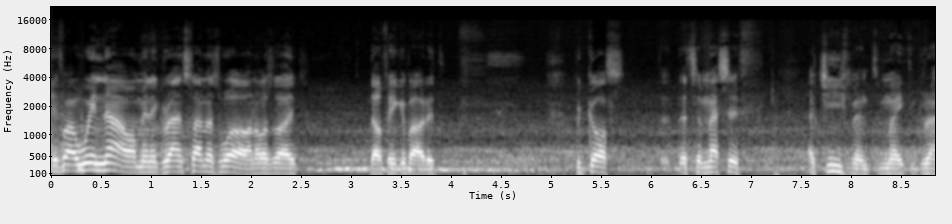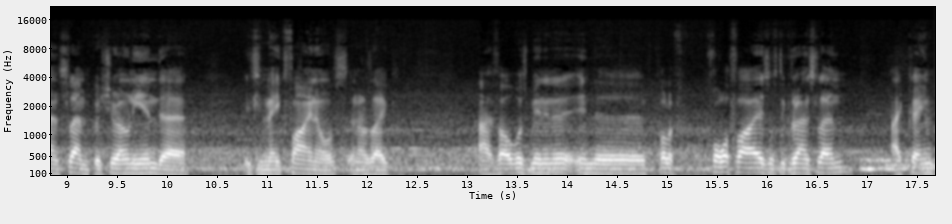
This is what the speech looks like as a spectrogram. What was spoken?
if I win now, I'm in a Grand Slam as well. And I was like, don't think about it. because that's a massive achievement to make the Grand Slam because you're only in there if you make finals. And I was like, I've always been in the, in the quali- qualifiers of the Grand Slam. I came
